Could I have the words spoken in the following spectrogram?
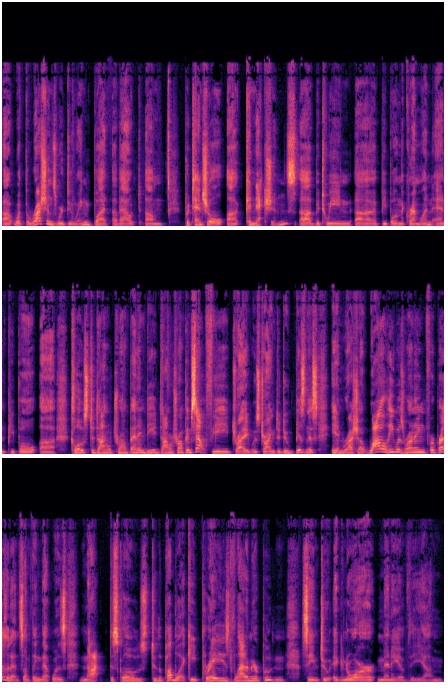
uh, what the Russians were doing, but about um, potential uh, connections uh, between uh, people in the Kremlin and people uh, close to Donald Trump, and indeed Donald Trump himself. He tried was trying to do business in Russia while he was running for president, something that was not disclosed to the public. He praised Vladimir Putin, seemed to ignore many of the um,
